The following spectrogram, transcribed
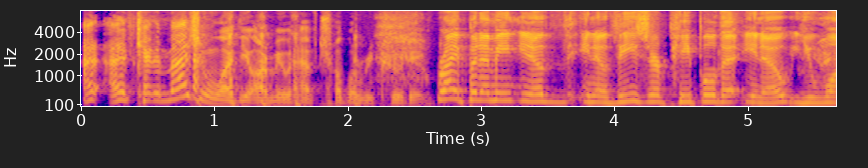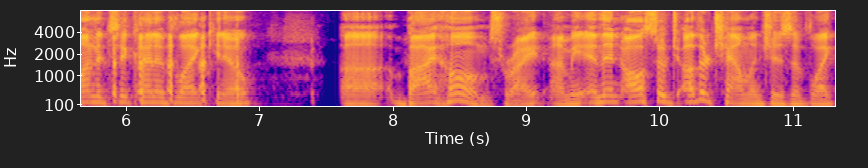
I, I can't imagine why the army would have trouble recruiting. right but i mean you know th- you know these are people that you know you wanted to kind of like you know uh buy homes right? I mean and then also other challenges of like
